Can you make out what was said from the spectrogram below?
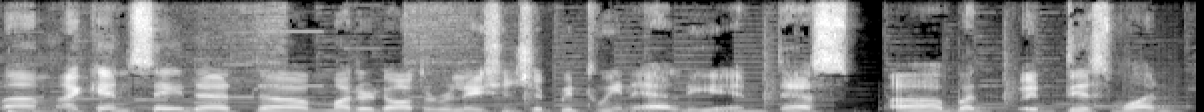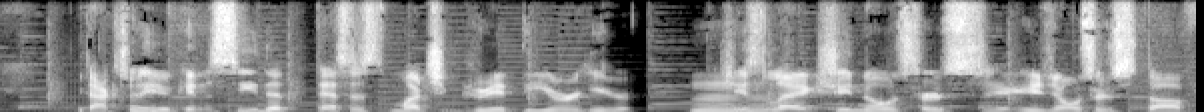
um, i can say that the mother-daughter relationship between ellie and tess uh, but with this one actually you can see that tess is much grittier here She's Mhm. like she knows her she knows her stuff.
